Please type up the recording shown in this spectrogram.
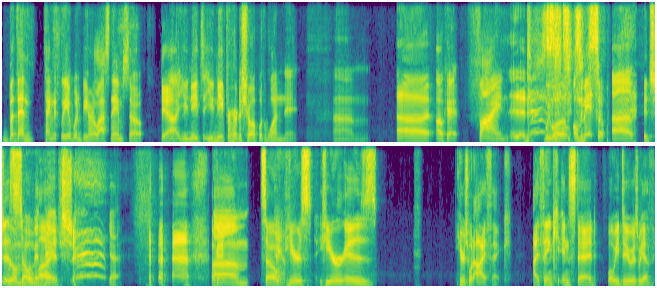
but then technically it wouldn't be her last name, so yeah. uh, you need to you need for her to show up with one name. Um, Uh, okay, fine. it- We will omit- So, Uh, it's just we'll so much. yeah. okay. Um, So Damn. here's here is here's what I think. I think instead what we do is we have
